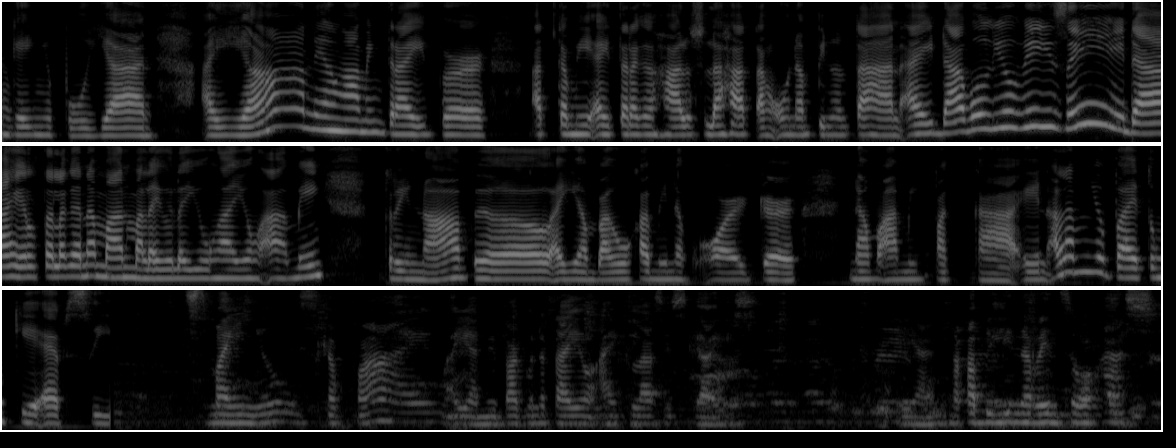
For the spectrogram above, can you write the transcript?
Batanggenyo po yan. Ayan, yung aming driver at kami ay talagang halos lahat ang unang pinuntahan ay WBC dahil talaga naman malayo-layo nga yung aming travel. Ayan, bago kami nag-order ng aming pagkain. Alam nyo ba itong KFC? It's my new Miska 5. Ayan, may bago na tayong eyeglasses guys. Ayan, nakabili na rin sa wakas.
